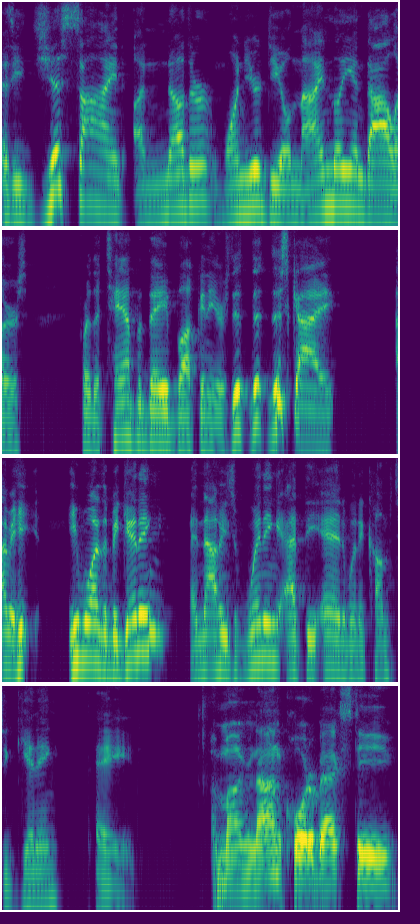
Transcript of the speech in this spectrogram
as he just signed another one year deal, $9 million for the Tampa Bay Buccaneers. This, this, this, guy, I mean, he, he won at the beginning, and now he's winning at the end when it comes to getting paid. Among non quarterbacks, Steve,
